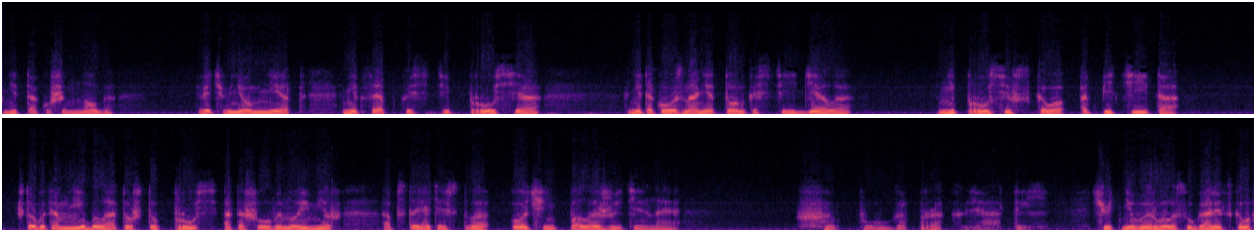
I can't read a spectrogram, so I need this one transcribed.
не так уж и много — ведь в нем нет ни цепкости Пруссия, ни такого знания тонкостей дела, ни прусевского аппетита. Что бы там ни было, а то, что Прусь отошел в иной мир, обстоятельство очень положительное. Пуга проклятый! Чуть не вырвалось у Галицкого,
